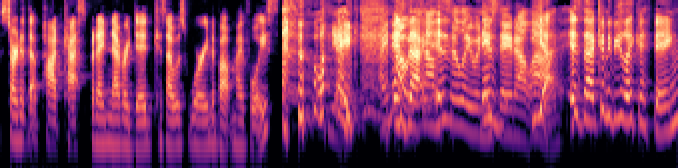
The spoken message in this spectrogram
started that podcast, but I never did because I was worried about my voice. like, yeah, I know. That, it sounds is, silly when is, you say it out loud. Yeah. Is that going to be like a thing?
